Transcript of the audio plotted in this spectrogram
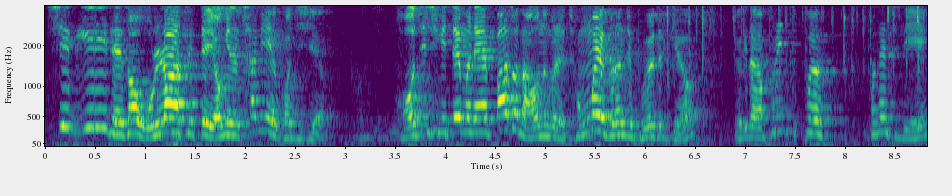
11이 돼서 올라왔을 때 여기는 참이에요, 거짓이에요? 거짓이기 때문에 빠져나오는 거예요. 정말 그런지 보여드릴게요. 여기다가 프린트 퍼센트 D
